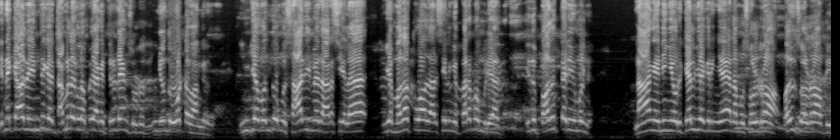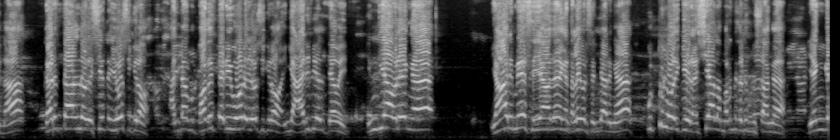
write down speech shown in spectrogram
என்னைக்காவது இந்திய தமிழர்ல போய் அங்க திருடேன்னு சொல்றது. இங்க வந்து ஓட்டை வாங்குறது. இங்க வந்து உங்க சாதி மேத அரசியலை இங்க மதத்துவாத அரசியல் இங்க பரப்ப முடியாது. இது பகுத்தறிவுன்னு நாங்க நீங்க ஒரு கேள்வி கேக்குறீங்க நம்ம சொல்றோம் பதில் சொல்றோம் அப்படின்னா கருத்தாழ்ந்த விஷயத்த யோசிக்கிறோம். அந்த பகுத்தறிவோட யோசிக்கிறோம். இங்க அறிவியல் தேவை. இந்தியாவிலேங்க யாருமே செய்யாத எங்க தலைவர் செஞ்சாருங்க புற்றுநோய்க்கு ரஷ்யால மருந்து கண்டுபிடிச்சாங்க எங்க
